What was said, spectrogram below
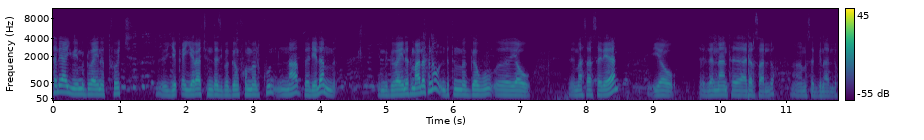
ተለያዩ የምግብ አይነቶች እየቀየራችሁ እንደዚህ በገንፎ መልኩ እና በሌላም የምግብ አይነት ማለት ነው እንድትመገቡ ያው ማሳሰቢያን ያው ለእናንተ አደርሳለሁ። አመሰግናለሁ።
